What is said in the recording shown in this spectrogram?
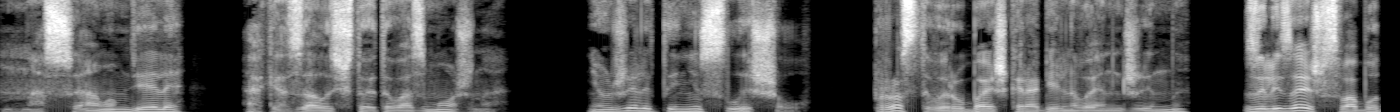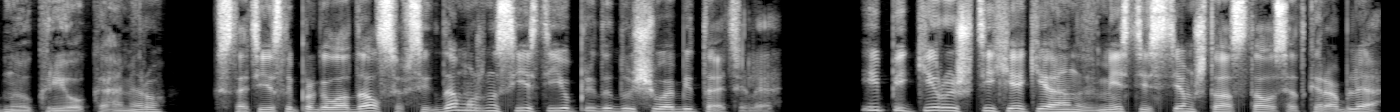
«На самом деле оказалось, что это возможно. Неужели ты не слышал? Просто вырубаешь корабельного энджина, залезаешь в свободную криокамеру. Кстати, если проголодался, всегда можно съесть ее предыдущего обитателя. И пикируешь в Тихий океан вместе с тем, что осталось от корабля.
